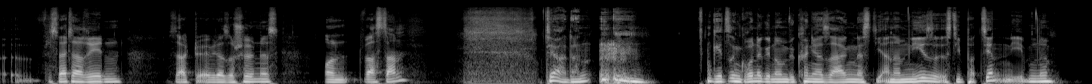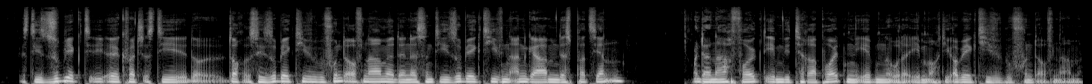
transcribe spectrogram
äh, das Wetter reden, was aktuell wieder so schön ist. Und was dann? Tja, dann geht es im Grunde genommen, wir können ja sagen, dass die Anamnese ist die Patientenebene, ist die subjektive, äh, Quatsch, ist die, doch, ist die subjektive Befundaufnahme, denn das sind die subjektiven Angaben des Patienten. Und danach folgt eben die Therapeutenebene oder eben auch die objektive Befundaufnahme.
